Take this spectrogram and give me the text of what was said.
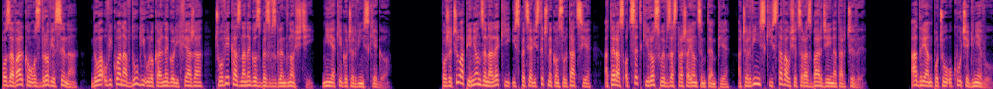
Poza walką o zdrowie syna, była uwikłana w długi u lokalnego lichwiarza, człowieka znanego z bezwzględności, niejakiego Czerwińskiego. Pożyczyła pieniądze na leki i specjalistyczne konsultacje, a teraz odsetki rosły w zastraszającym tempie, a Czerwiński stawał się coraz bardziej natarczywy. Adrian poczuł ukłucie gniewu.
